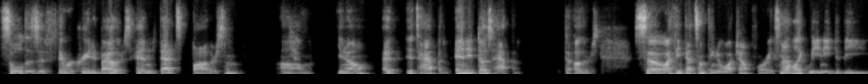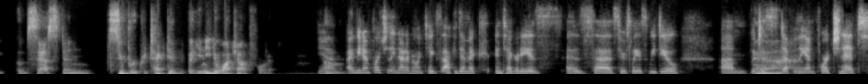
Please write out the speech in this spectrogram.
sold as if they were created by others, and that's bothersome. Um. You know, it, it's happened, and it does happen to others. So I think that's something to watch out for. It's not like we need to be obsessed and super protective, but you need to watch out for it. Yeah, um, I mean, unfortunately, not everyone takes academic integrity as as uh, seriously as we do um, which yeah. is definitely unfortunate.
